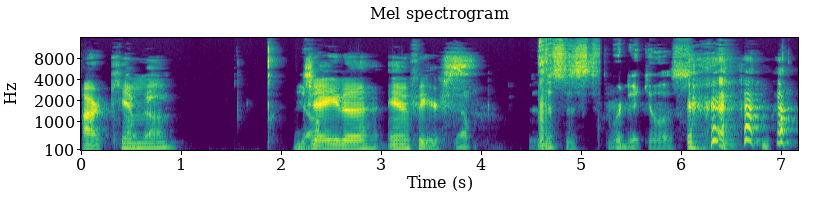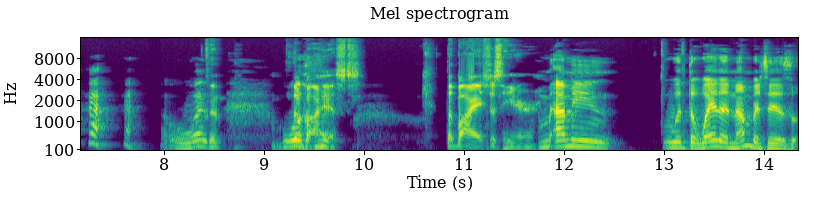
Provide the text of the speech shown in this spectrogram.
are Kimmy. Yup. Jada, and Fierce. Yep. This is ridiculous. what? The, the bias. The bias is here. I mean, with the way the numbers is, at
